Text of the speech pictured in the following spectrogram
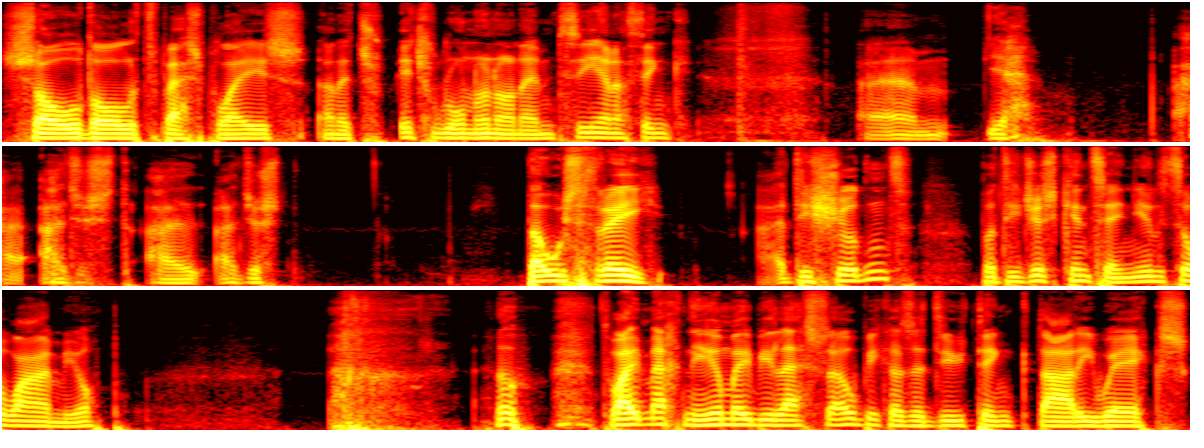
sold all its best players and it's it's running on empty. And I think, um, yeah, I, I just I, I just those three, uh, they shouldn't, but they just continue to wind me up. Dwight McNeil maybe less so because I do think that he works,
